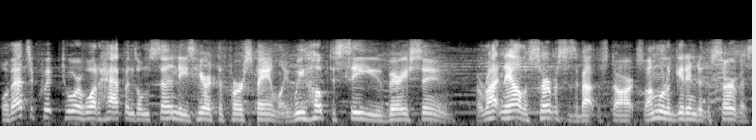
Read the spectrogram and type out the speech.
Well, that's a quick tour of what happens on Sundays here at the First Family. We hope to see you very soon. But right now, the service is about to start, so I'm going to get into the service.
